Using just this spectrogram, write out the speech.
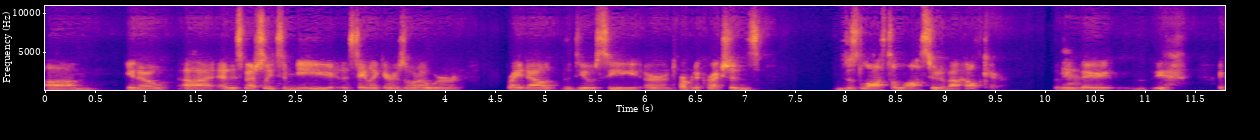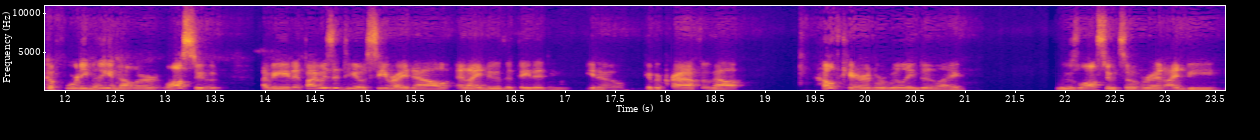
Um, you know, uh, and especially to me, in a state like Arizona, where right now the DOC or Department of Corrections just lost a lawsuit about healthcare. I mean, yeah. they like a forty million dollar lawsuit I mean, if I was at DOC right now and I knew that they didn't, you know, give a crap about healthcare and were willing to like lose lawsuits over it, I'd be,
